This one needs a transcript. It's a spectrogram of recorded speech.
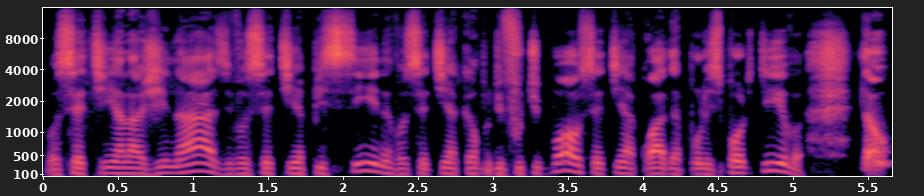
Você tinha lá ginásio, você tinha piscina, você tinha campo de futebol, você tinha quadra poliesportiva. Então,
